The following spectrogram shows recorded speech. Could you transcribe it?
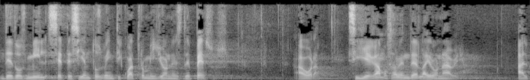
de 2.724 millones de pesos. Ahora, si llegamos a vender la aeronave al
